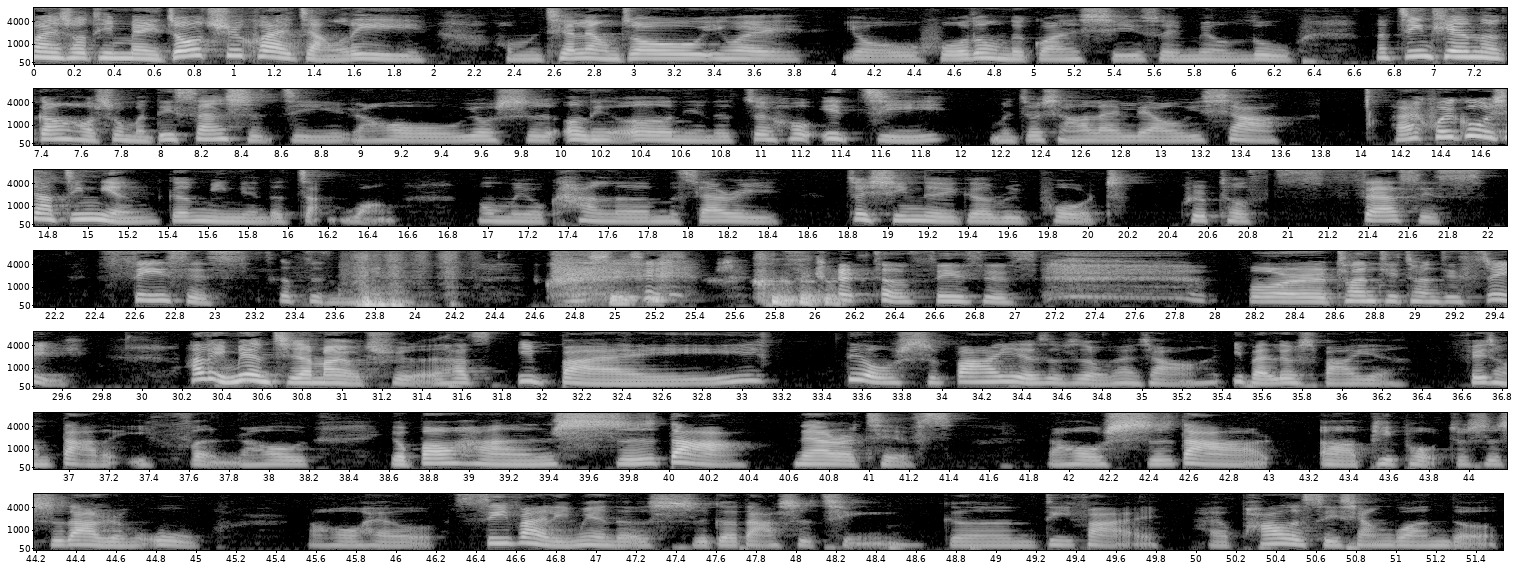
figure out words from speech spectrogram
欢迎收听每周区块奖励。我们前两周因为有活动的关系，所以没有录。那今天呢，刚好是我们第三十集，然后又是二零二二年的最后一集，我们就想要来聊一下，来回顾一下今年跟明年的展望。那我们有看了 Messari 最新的一个 report，Crypto Thesis Thesis 这个字怎么念？Crypto Thesis for 2023。它里面其实蛮有趣的，它一百六十八页，是不是？我看一下啊，一百六十八页，非常大的一份，然后有包含十大 narratives，然后十大呃 people，就是十大人物，然后还有 CFI 里面的十个大事情，跟 DeFi 还有 policy 相关的，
